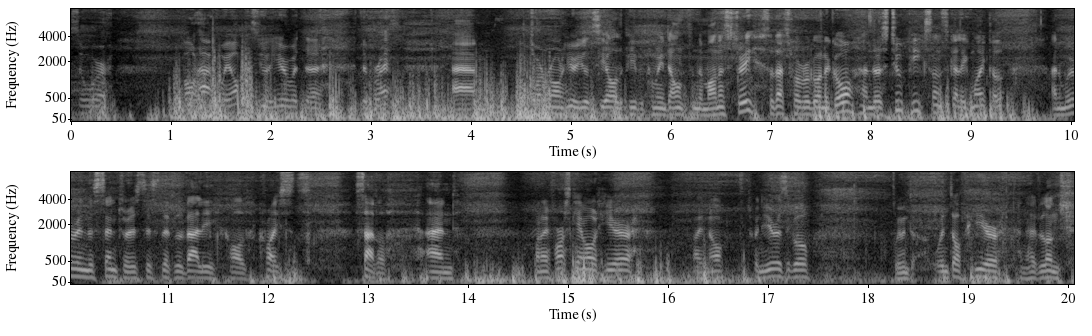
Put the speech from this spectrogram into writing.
So we're about halfway up, as you'll hear with the, the breath. Um, turn around here, you'll see all the people coming down from the monastery. So that's where we're going to go. And there's two peaks on Skellig Michael, and we're in the centre. It's this little valley called Christ's Saddle. And when I first came out here, I know, 20 years ago, we went, went up here and had lunch.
